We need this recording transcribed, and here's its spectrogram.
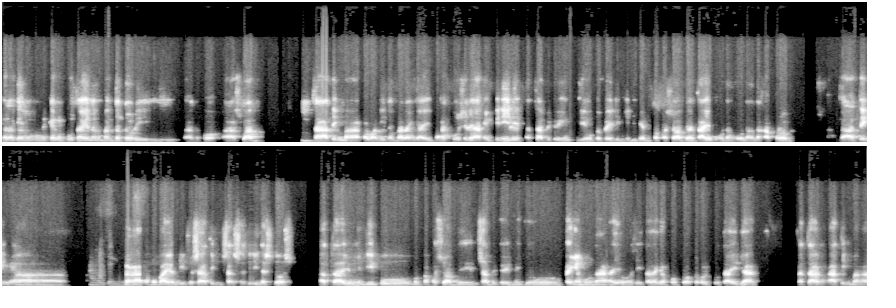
talagang nagkaroon po tayo ng mandatory ano po uh, swab mm-hmm. sa ating mga kawani ng barangay. Bakit po sila aking pinilit at sabi ko hindi po pwedeng hindi kayo magpapaswab dahil tayo unang-unang naka-approve sa ating uh, mga kababayan dito sa ating sa, sa Linas 2 at uh, yung hindi po magpapaswab eh, sabi ko eh, medyo pahinga muna kayo kasi talaga po protocol po tayo diyan at ang ating mga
